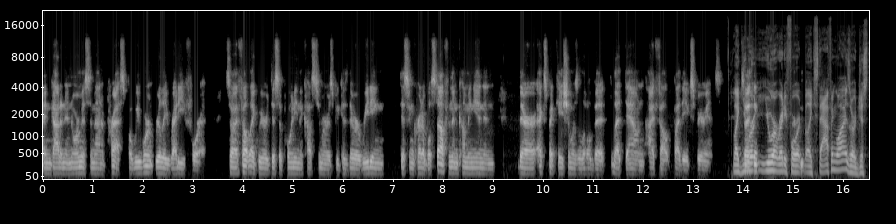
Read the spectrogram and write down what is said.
and got an enormous amount of press, but we weren't really ready for it. So I felt like we were disappointing the customers because they were reading this incredible stuff and then coming in and their expectation was a little bit let down, I felt, by the experience. Like you so were think, you weren't ready for it, like staffing wise, or just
